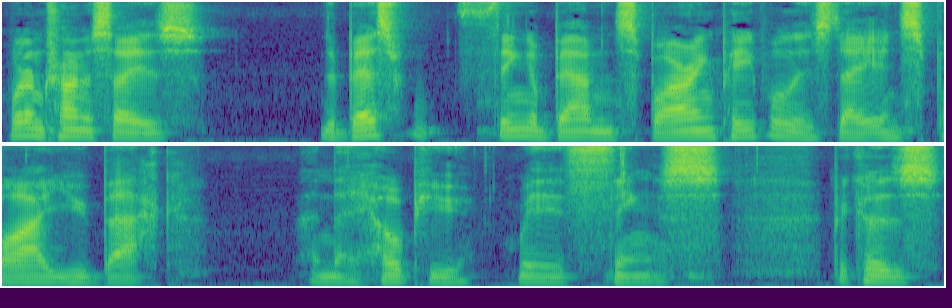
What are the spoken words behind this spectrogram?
what I'm trying to say is the best thing about inspiring people is they inspire you back and they help you with things because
